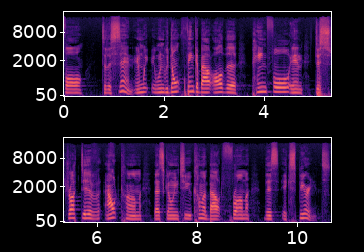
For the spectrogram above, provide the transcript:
fall to the sin. And we, when we don't think about all the painful and destructive outcome that's going to come about from this experience.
